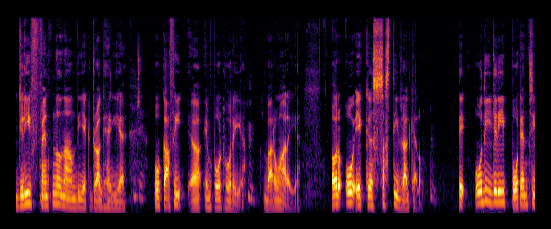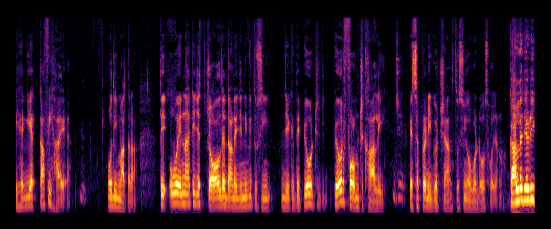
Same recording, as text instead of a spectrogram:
ਜਿਹੜੀ ਫੈਂਟਨਲ ਨਾਮ ਦੀ ਇੱਕ ਡਰੱਗ ਹੈਗੀ ਹੈ ਉਹ ਕਾਫੀ ਇੰਪੋਰਟ ਹੋ ਰਹੀ ਹੈ ਬਾਹਰੋਂ ਆ ਰਹੀ ਹੈ। ਔਰ ਉਹ ਇੱਕ ਸਸਤੀ ਡਰੱਗ ਕਹਿ ਲਓ। ਤੇ ਉਹਦੀ ਜਿਹੜੀ ਪੋਟੈਂਸੀ ਹੈਗੀ ਹੈ ਕਾਫੀ ਹਾਈ ਹੈ। ਉਹਦੀ ਮਾਤਰਾ। ਤੇ ਉਹ ਇੰਨਾ ਕਿ ਜੇ ਚੌਲ ਦੇ ਦਾਣੇ ਜਿੰਨੀ ਵੀ ਤੁਸੀਂ ਜੇ ਕਿਤੇ ਪਿਓਰ ਪਿਓਰ ਫਾਰਮ ਚ ਖਾ ਲਈ it's a pretty good chance ਤੁਸੀਂ ਓਵਰਡੋਜ਼ ਹੋ ਜਾਣਾ। ਕੱਲ ਜਿਹੜੀ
